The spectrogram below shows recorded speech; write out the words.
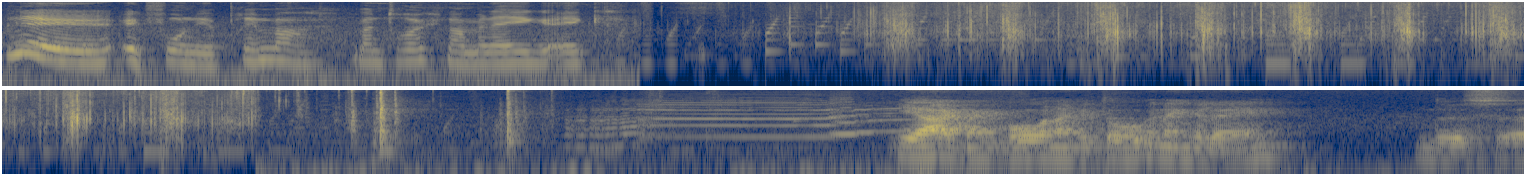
Nee, ik vond hier prima. Ik ben terug naar mijn eigen ik. Ja, ik ben geboren en getogen in Geleen. Dus eh,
